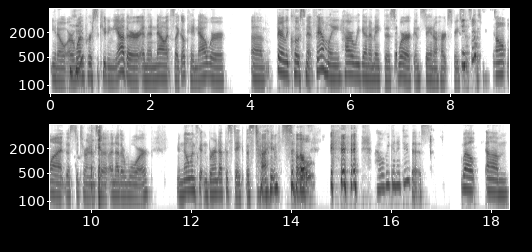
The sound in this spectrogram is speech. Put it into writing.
you know, or mm-hmm. one persecuting the other. And then now it's like, okay, now we're um, fairly close knit family. How are we going to make this work and stay in our heart spaces? Because we don't want this to turn into another war. And no one's getting burned at the stake this time. So, oh. how are we going to do this? Well, um,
